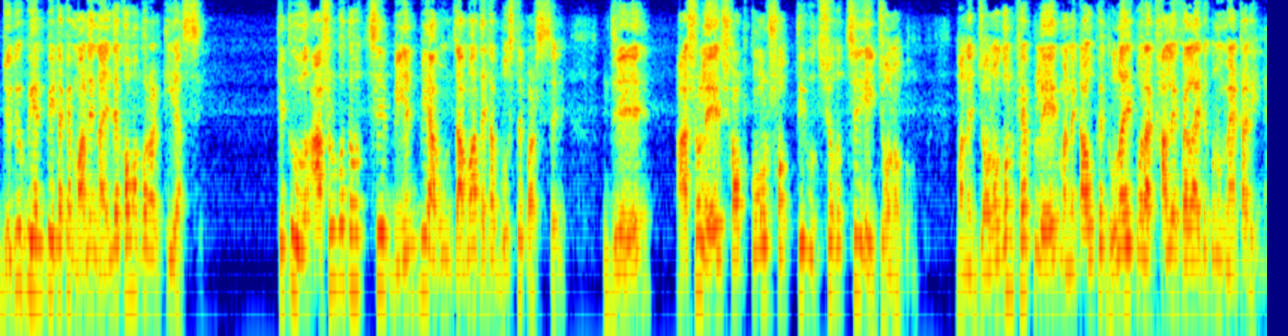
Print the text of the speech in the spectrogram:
যদিও বিএনপি এটাকে মানে নাই যে ক্ষমা করার কি আছে। কিন্তু আসল কথা হচ্ছে, বিএনপি এবং জামাত এটা বুঝতে পারছে যে আসলে সকল শক্তির উৎস হচ্ছে এই জনগণ। মানে জনগণ খেপলে মানে কাউকে ধুলাই করা, খালে ফেলা, এটা কোনো ম্যাটারই না।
